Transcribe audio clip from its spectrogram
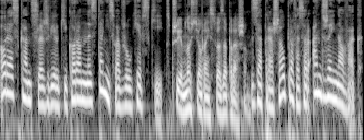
oraz kanclerz wielki koronny Stanisław Żółkiewski. Z przyjemnością Państwa zapraszam. Zapraszał profesor Andrzej Nowak.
